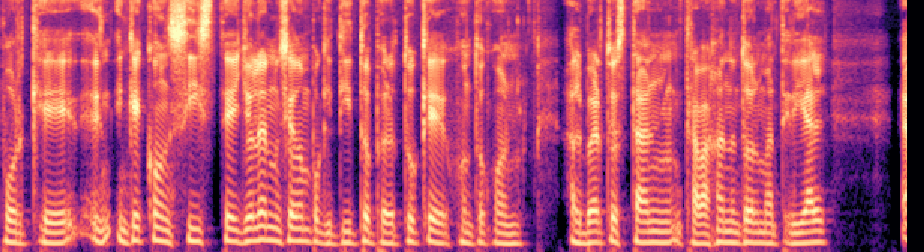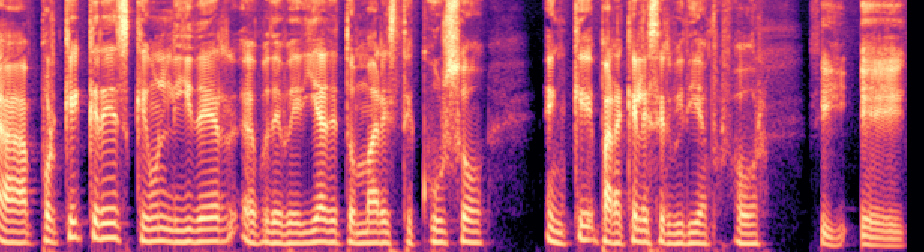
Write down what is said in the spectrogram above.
porque ¿en, en qué consiste? Yo le he anunciado un poquitito, pero tú que junto con Alberto están trabajando en todo el material, ah, ¿por qué crees que un líder eh, debería de tomar este curso? ¿En qué, ¿Para qué le serviría, por favor? Sí, eh,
